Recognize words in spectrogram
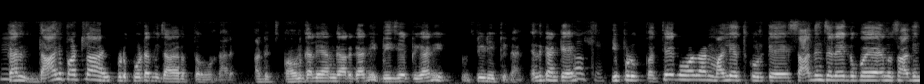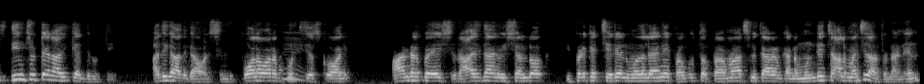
కానీ దాని పట్ల ఇప్పుడు కూటమి జాగ్రత్తగా ఉండాలి. అటు పవన్ కళ్యాణ్ గారు కానీ బీజేపీ కానీ టీడీపీ కానీ ఎందుకంటే ఇప్పుడు ప్రత్యేక హోదాను మళ్ళీ ఎత్తుకుంటే సాధించలేకపోయాను సాధించి దీని చుట్టే రాజకీయాలు తిరుగుతాయి. అది కాదు కావాల్సింది. పోలవరం పూర్తి మ్మ్. చేసుకోవాలి. ఆంధ్రప్రదేశ్ రాజధాని విషయంలో ఇప్పటికే చర్యలు మొదలైన ప్రభుత్వ ప్రమాణ స్వీకారం కన్నా ముందే చాలా మంచిది అంటున్నాను నేను.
